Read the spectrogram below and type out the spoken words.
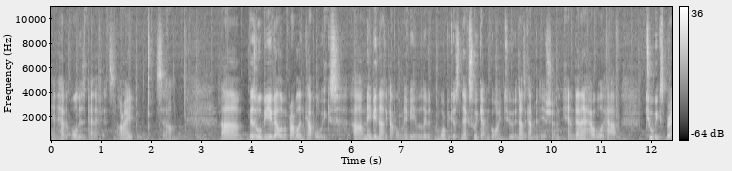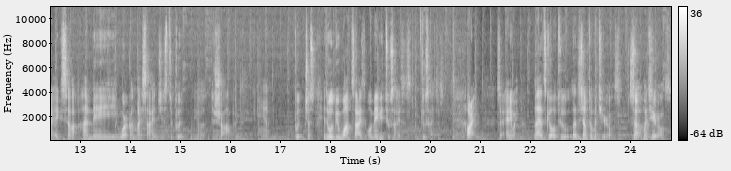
and have all these benefits. All right, so um, this will be available probably in a couple weeks. Uh, maybe not a couple, maybe a little bit more because next week I'm going to another competition and then I will have two weeks break. So I may work on my side just to put you know the shop and put just it will be one size or maybe two sizes two sizes. All right. So anyway let's go to let's jump to materials. So materials.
